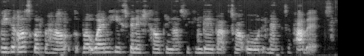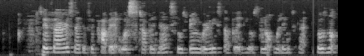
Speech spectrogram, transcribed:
you can ask God for help, but when He's finished helping us, we can go back to our old negative habits. So Pharaoh's negative habit was stubbornness. He was being really stubborn. He was not willing to let he was not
